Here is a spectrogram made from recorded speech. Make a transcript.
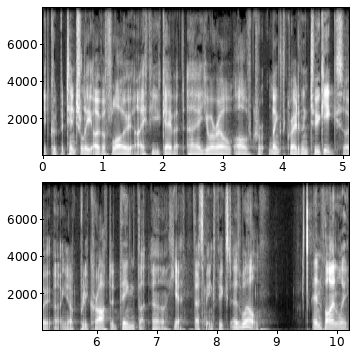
it could potentially overflow uh, if you gave it a URL of length greater than 2 gigs. So, uh, you know, pretty crafted thing, but uh, yeah, that's been fixed as well. And finally,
